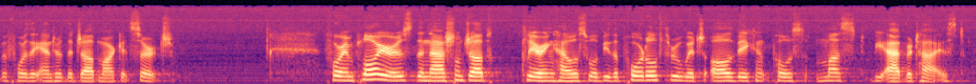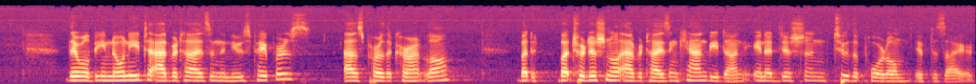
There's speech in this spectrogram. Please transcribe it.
before they enter the job market search. For employers, the National Jobs Clearinghouse will be the portal through which all vacant posts must be advertised. There will be no need to advertise in the newspapers as per the current law, but, but traditional advertising can be done in addition to the portal if desired.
